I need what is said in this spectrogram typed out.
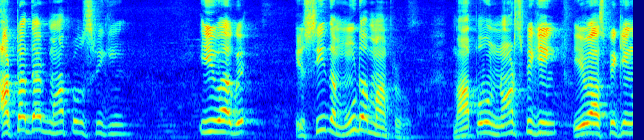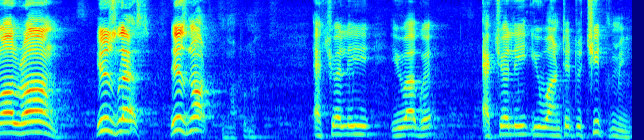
After that, Mahaprabhu speaking. You, are, you see the mood of Mahaprabhu. Mahaprabhu not speaking, you are speaking all wrong, useless. This is not. Actually, you are going, actually you wanted to cheat me.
